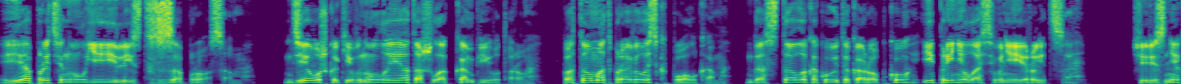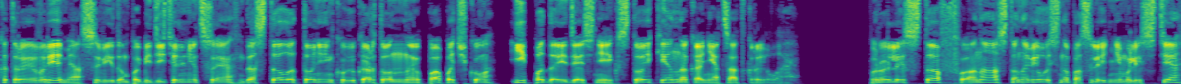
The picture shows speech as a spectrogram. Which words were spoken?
Я протянул ей лист с запросом. Девушка кивнула и отошла к компьютеру. Потом отправилась к полкам, достала какую-то коробку и принялась в ней рыться. Через некоторое время с видом победительницы достала тоненькую картонную папочку и, подойдя с ней к стойке, наконец открыла. Пролистав, она остановилась на последнем листе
